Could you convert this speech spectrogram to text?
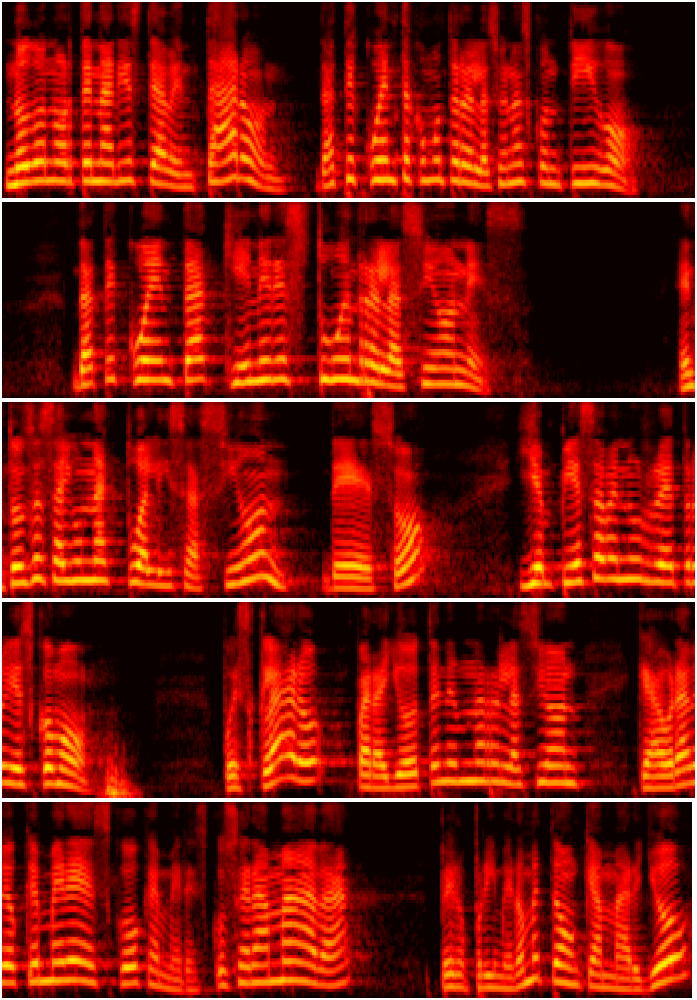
Nodo Norte en Aries te aventaron. Date cuenta cómo te relacionas contigo. Date cuenta quién eres tú en relaciones. Entonces hay una actualización de eso y empieza a Venus retro y es como, pues claro, para yo tener una relación que ahora veo que merezco, que merezco ser amada, pero primero me tengo que amar yo.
